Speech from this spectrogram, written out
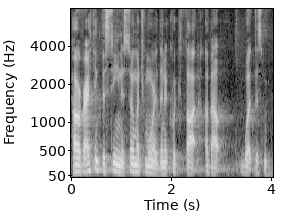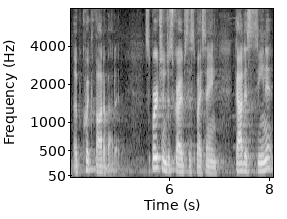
However, I think the scene is so much more than a quick thought about what this a quick thought about it. Spurgeon describes this by saying, God has seen it,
